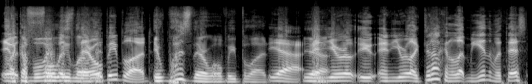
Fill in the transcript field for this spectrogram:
It, like the a movie fully was loaded. There Will Be Blood. it was There Will Be Blood. yeah, yeah. and you were you, and you were like, they're not gonna let me in with this,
